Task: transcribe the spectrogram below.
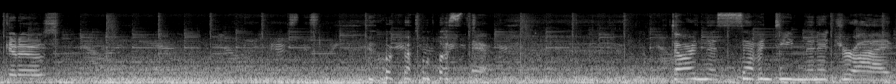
There, kiddos. We're almost there. Darn this 17 minute drive.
